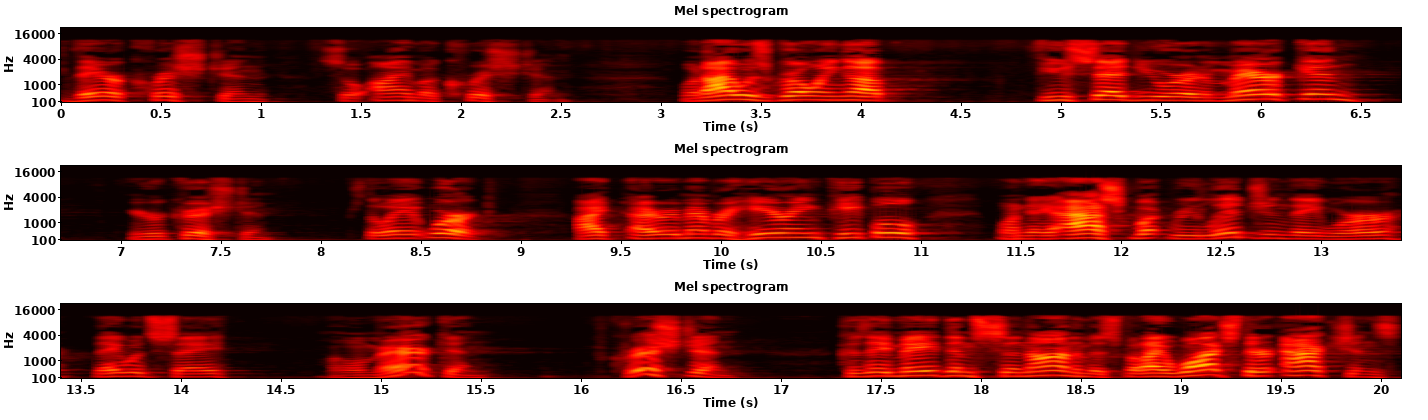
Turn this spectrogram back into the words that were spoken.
they're Christian, so I'm a Christian. When I was growing up, if you said you were an American, you're a Christian. It's the way it worked. I, I remember hearing people, when they asked what religion they were, they would say, oh, American, Christian, because they made them synonymous. But I watched their actions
